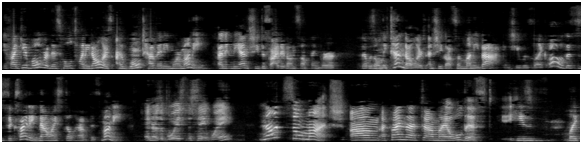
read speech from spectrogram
if I give over this whole twenty dollars, I won't have any more money. And in the end, she decided on something where there was only ten dollars, and she got some money back. And she was like, oh, this is exciting. Now I still have this money. And are the boys the same way? Not so much. Um, I find that uh, my oldest, he's like,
